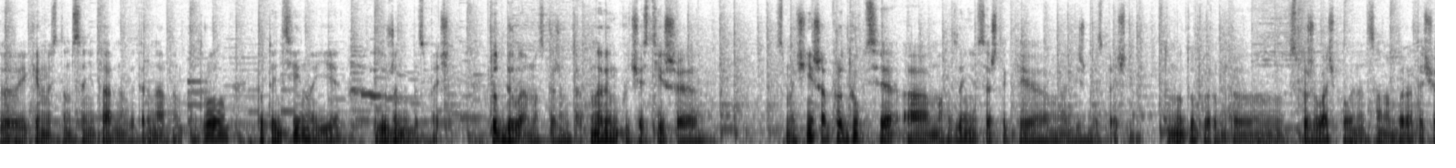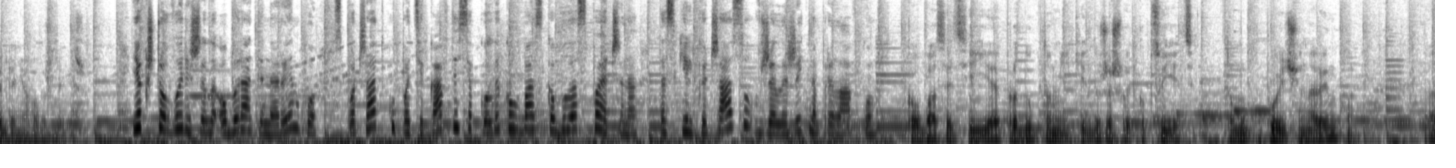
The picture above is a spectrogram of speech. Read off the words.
е, якимось там санітарним ветеринарним контролем, потенційно є дуже небезпечним. Тут дилема, скажімо так, на ринку частіше смачніша продукція, а в магазині все ж таки вона більш безпечна. Тому тут е, споживач повинен сам обирати, що для нього важливіше. Якщо вирішили обирати на ринку, спочатку поцікавтеся, коли ковбаска була спечена та скільки часу вже лежить на прилавку. Ковбаси ці є продуктом, який дуже швидко псується. Тому купуючи на ринку, е,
